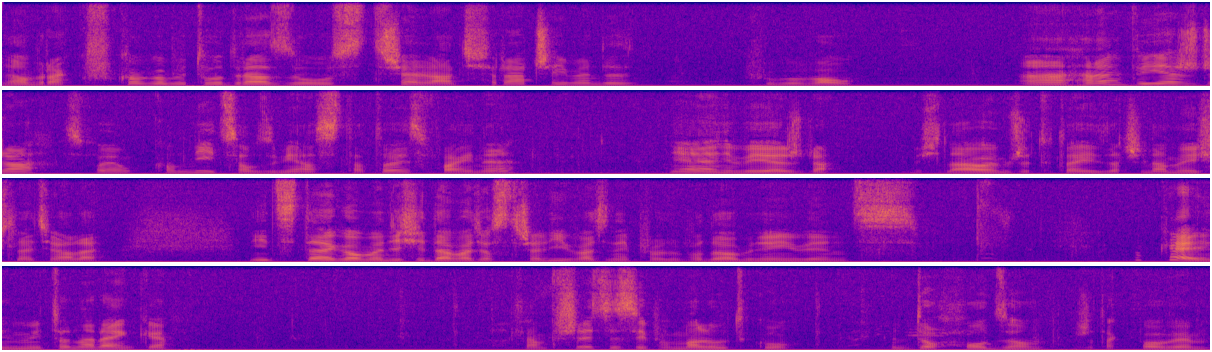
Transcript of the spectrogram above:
Dobra, w kogo by tu od razu strzelać? Raczej będę próbował... Aha, wyjeżdża swoją konnicą z miasta, to jest fajne. Nie, nie wyjeżdża. Myślałem, że tutaj zaczyna myśleć, ale nic z tego, będzie się dawać ostrzeliwać najprawdopodobniej, więc... Okej, mi to na rękę. Tam wszyscy sobie pomalutku dochodzą, że tak powiem.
